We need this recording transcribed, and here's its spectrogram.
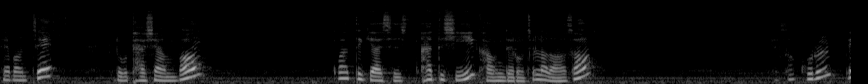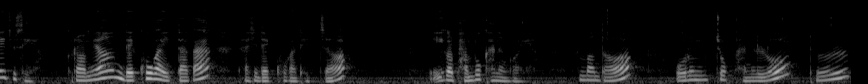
세 번째 그리고 다시 한번 꽈뜨기 하듯이 가운데로 찔러 넣어서 그래서 코를 빼주세요. 그러면 네 코가 있다가 다시 네 코가 됐죠. 이걸 반복하는 거예요. 한 번 더 오른쪽 바늘로 둘,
